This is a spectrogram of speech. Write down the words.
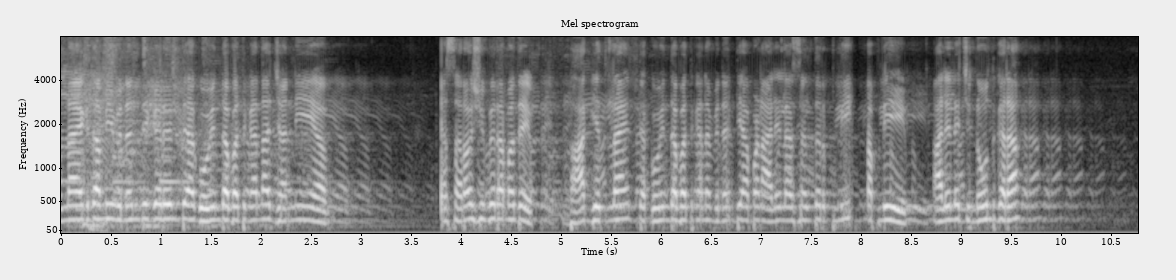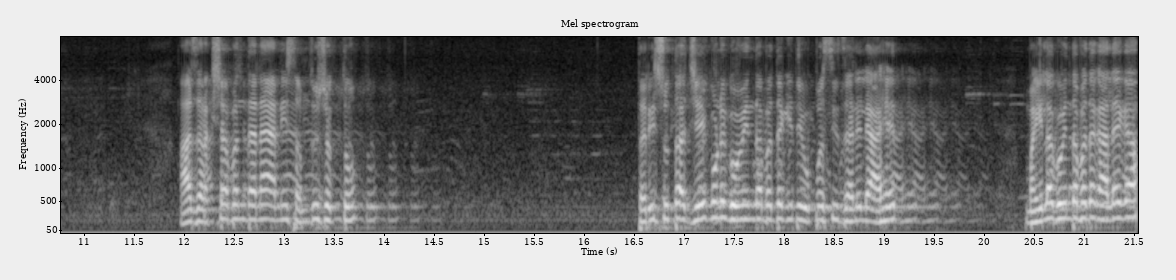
पुन्हा एकदा मी विनंती करेल त्या गोविंदा पथकांना ज्यांनी त्या या सराव शिबिरामध्ये भाग घेतलाय त्या गोविंदा पथकांना विनंती आपण आलेला असेल तर प्लीज आपली आलेल्याची नोंद करा. आज रक्षाबंधन आहे आम्ही समजू शकतो. तरी सुद्धा जे कोणी गोविंदा पथक इथे उपस्थित झालेले आहेत महिला गोविंदा पथक आलंय का?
